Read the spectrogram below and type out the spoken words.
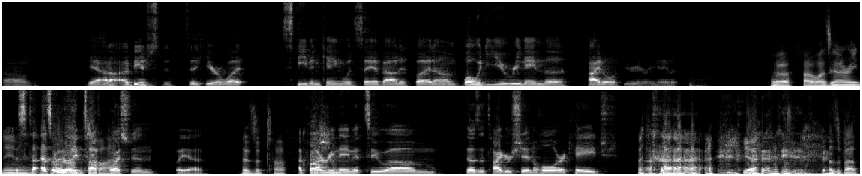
um, yeah, I'd, I'd be interested to hear what Stephen King would say about it. But um, what would you rename the title if you were gonna rename it? Uh, if I was gonna rename That's, it, t- that's a really tough spot. question. But yeah, It's a tough. I'd probably rename it to um, "Does a tiger shit in a hole or a cage?" yeah, I was about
